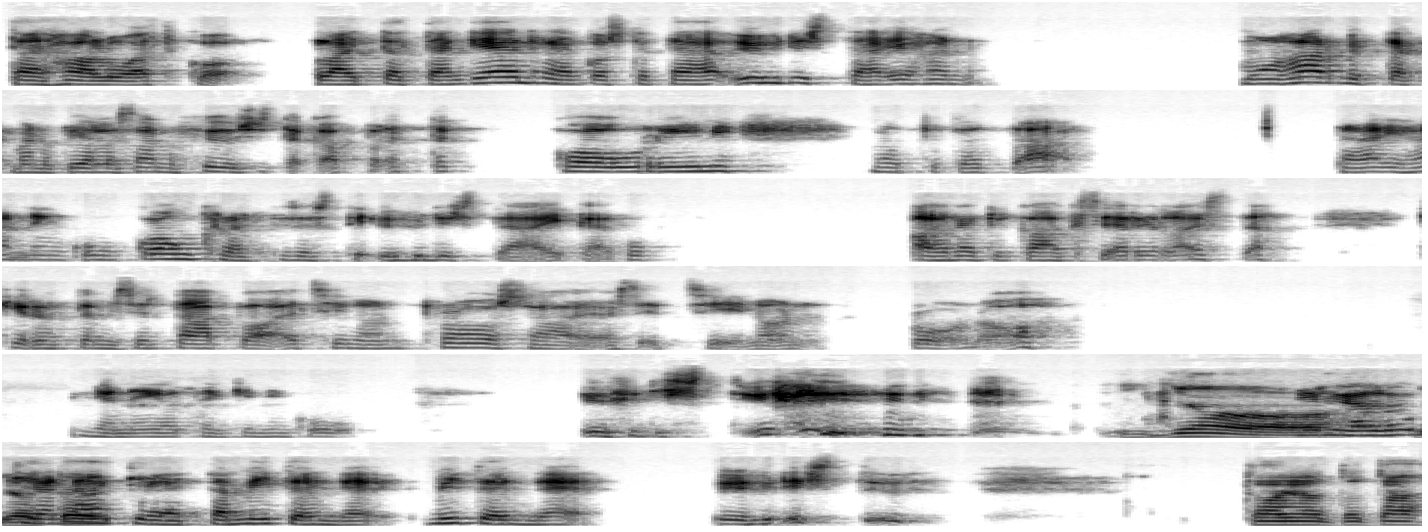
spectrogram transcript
tai haluatko laittaa tämän genreen, koska tämä yhdistää ihan, mua harmittaa, että mä en ole vielä saanut fyysistä kappaletta kouriini, mutta tota, tämä ihan niin kuin konkreettisesti yhdistää ikään kuin ainakin kaksi erilaista kirjoittamisen tapaa, että siinä on prosaa ja sitten siinä on runoa. Ja ne jotenkin niin kuin yhdistyy. Joo. Kirjan lukija toi... näkee, että miten ne, miten ne yhdistyy. Toi on tota,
